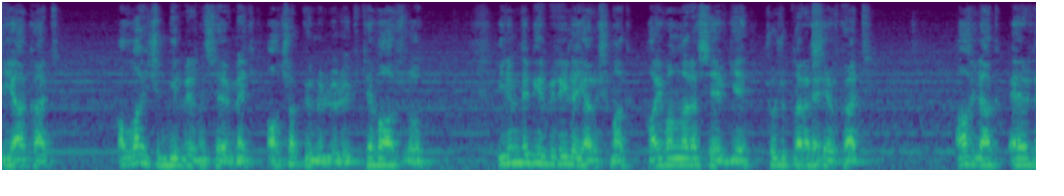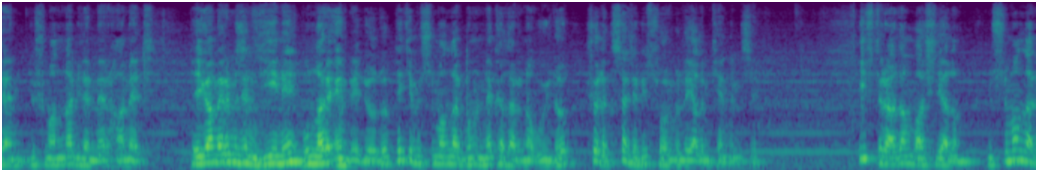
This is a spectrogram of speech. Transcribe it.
liyakat, Allah için birbirini sevmek, alçak gönüllülük, tevazu, ilimde birbiriyle yarışmak, hayvanlara sevgi, çocuklara şefkat, ahlak, erdem, düşmanına bile merhamet. Peygamberimizin dini bunları emrediyordu. Peki Müslümanlar bunun ne kadarına uydu? Şöyle kısaca bir sorgulayalım kendimizi. İftiradan başlayalım. Müslümanlar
